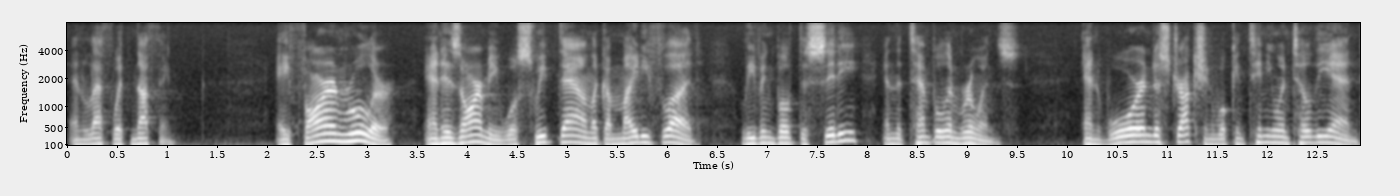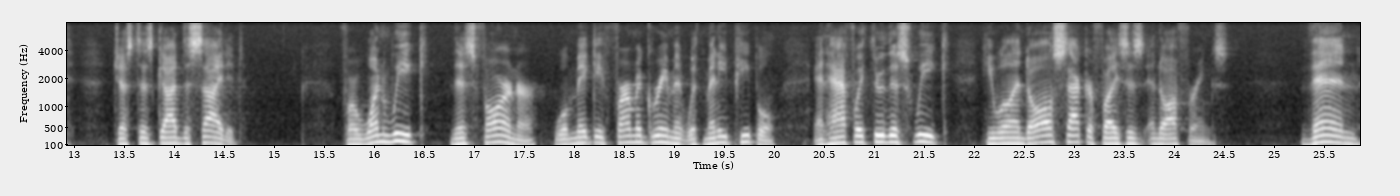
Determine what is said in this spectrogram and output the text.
and left with nothing. A foreign ruler and his army will sweep down like a mighty flood, leaving both the city and the temple in ruins. And war and destruction will continue until the end, just as God decided. For one week, this foreigner will make a firm agreement with many people, and halfway through this week, he will end all sacrifices and offerings. Then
